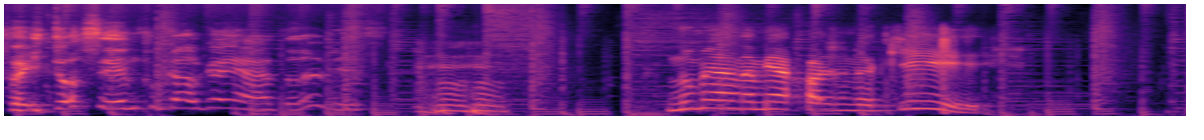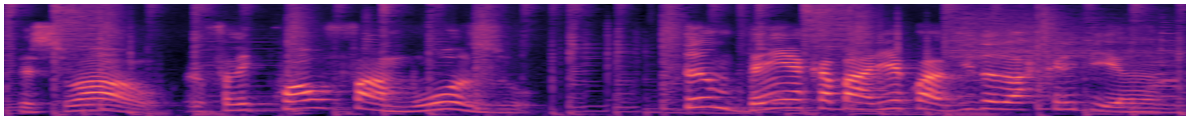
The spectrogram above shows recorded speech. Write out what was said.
Tô aí torcendo pro Galo ganhar toda vez. No minha, na minha página aqui, pessoal, eu falei qual famoso também acabaria com a vida do arcrebiano.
